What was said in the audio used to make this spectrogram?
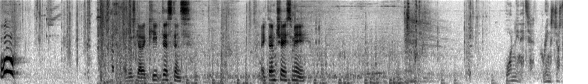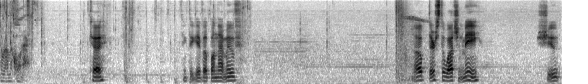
Woo! I just gotta keep distance. Make them chase me. One minute. Ring's just around the corner. Okay. I think they gave up on that move. Nope, they're still watching me. Shoot.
